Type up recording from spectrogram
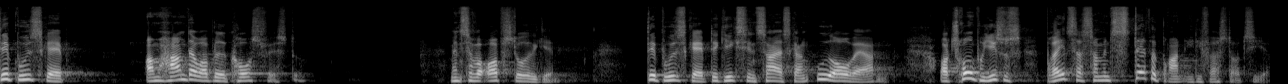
det budskab om ham, der var blevet korsfæstet, men så var opstået igen. Det budskab, det gik sin sejrsgang ud over verden. Og troen på Jesus bredte sig som en steppebrand i de første årtier.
